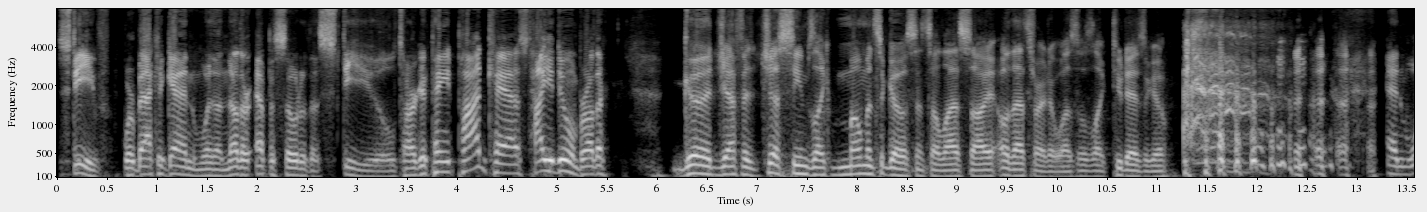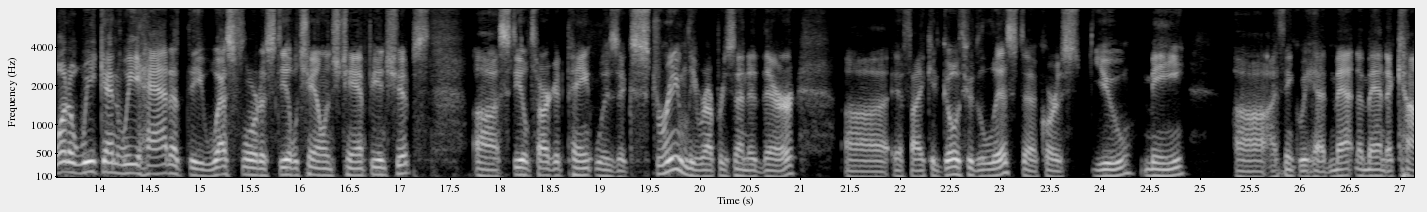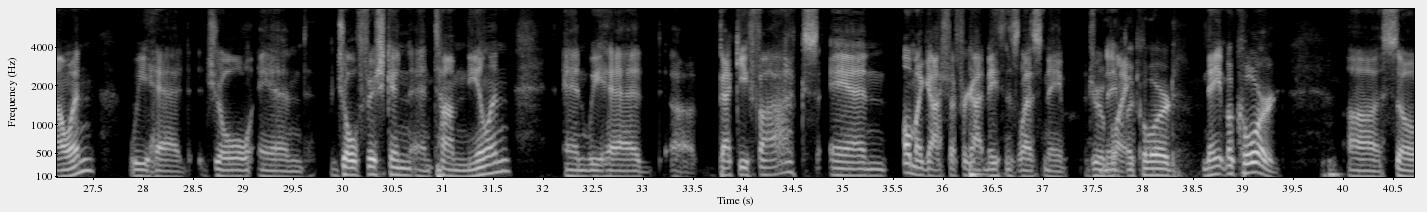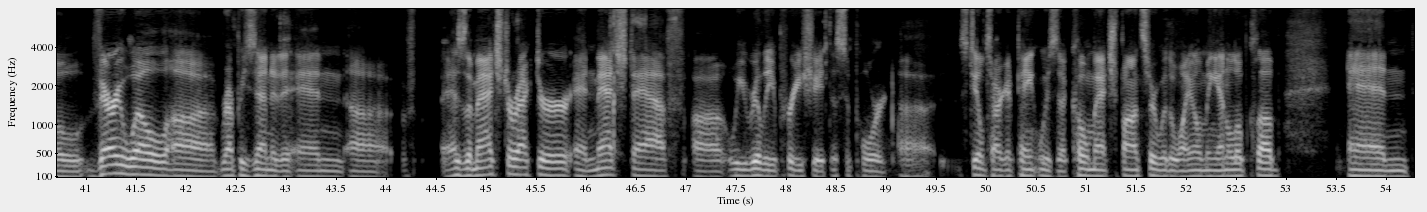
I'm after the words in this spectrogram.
Steve, we're back again with another episode of the Steel Target Paint Podcast. How you doing, brother? Good, Jeff. It just seems like moments ago since I last saw you. Oh, that's right. It was. It was like two days ago. and what a weekend we had at the West Florida Steel Challenge Championships. Uh, Steel Target Paint was extremely represented there. Uh, if I could go through the list, of course, you, me, uh, I think we had Matt and Amanda Cowan. We had Joel and Joel Fishkin and Tom Nealon, and we had uh, Becky Fox and oh my gosh, I forgot Nathan's last name. I drew Nate blank. McCord. Nate McCord. Uh, so very well uh, represented, and uh, as the match director and match staff, uh, we really appreciate the support. Uh, Steel Target Paint was a co-match sponsor with the Wyoming Antelope Club, and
